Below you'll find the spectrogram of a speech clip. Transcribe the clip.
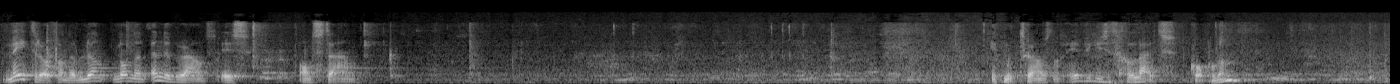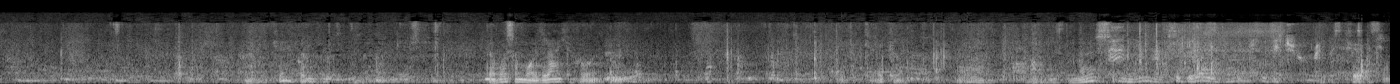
metro, van de London Underground is ontstaan. Ik moet trouwens nog eventjes het geluid koppelen. Dat was een mooi draadje voor. Even kijken. Waar is de muis? Oké, dat zal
